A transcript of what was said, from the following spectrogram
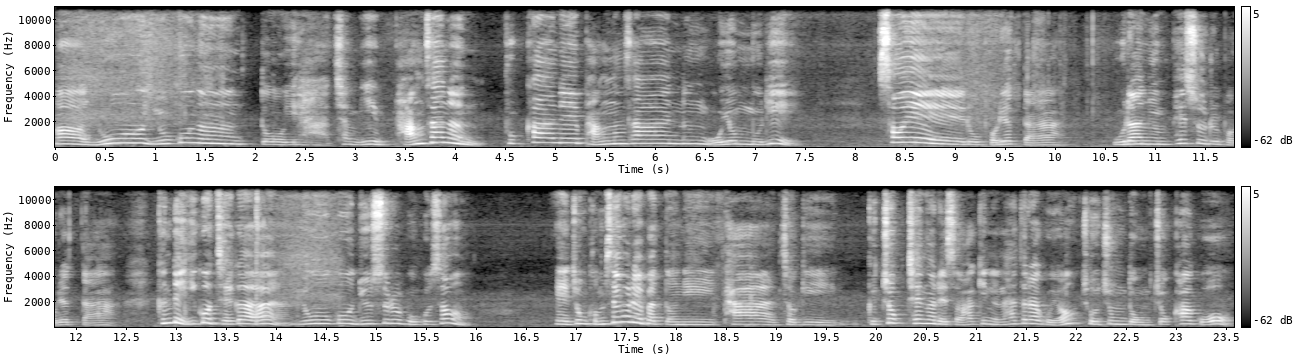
아, 요, 요거는 또, 야, 참, 이 방사능, 북한의 방사능 오염물이 서해로 버렸다. 우라늄 폐수를 버렸다. 근데 이거 제가 요거 뉴스를 보고서 예, 좀 검색을 해봤더니 다 저기 그쪽 채널에서 하기는 하더라고요. 조중동 쪽하고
